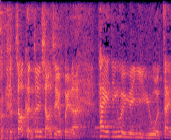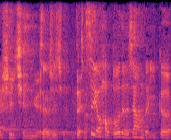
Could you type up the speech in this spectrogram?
找肯顿小姐回来，他一定会愿意与我再续前缘。再续前缘，对，是有好多的这样的一个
